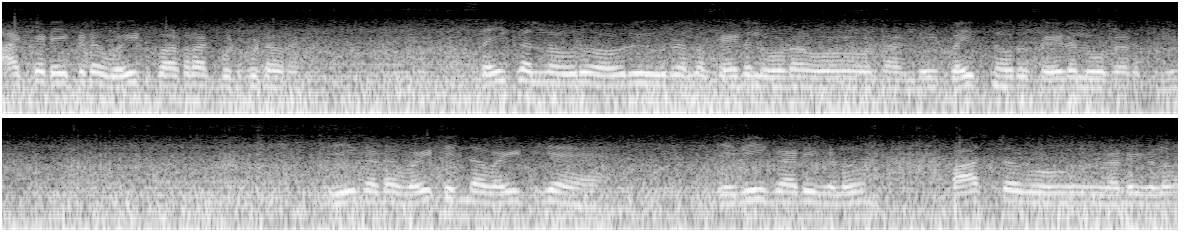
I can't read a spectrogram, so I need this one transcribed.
ಆ ಕಡೆ ಈ ಕಡೆ ವೈಟ್ ಬಾರ್ಡರ್ ಹಾಕ್ಬಿಟ್ಬಿಟ್ಟವ್ರೆ ಸೈಕಲ್ನವರು ಅವರು ಇವರೆಲ್ಲ ಸೈಡಲ್ಲಿ ಓಡಾ ಓಡಾಡಲಿ ಬೈಕ್ನವರು ಸೈಡಲ್ಲಿ ಓಡಾಡ್ತೀವಿ. ಈ ಕಡೆ ವೈಟಿಂದ ವೈಟ್ಗೆ ಹೆವಿ ಗಾಡಿಗಳು ಫಾಸ್ಟಾಗಿ ಹೋಗೋ ಗಾಡಿಗಳು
